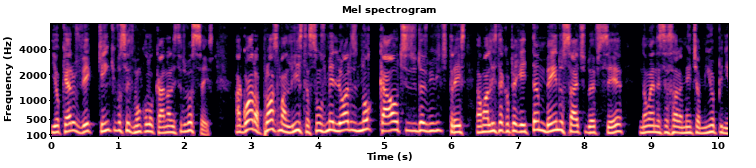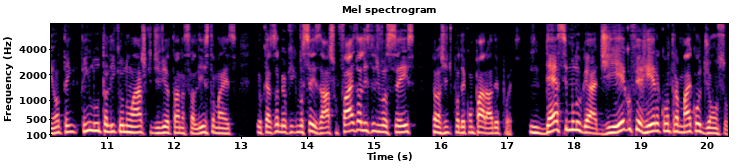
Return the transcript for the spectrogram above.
e eu quero ver quem que vocês vão colocar na lista de vocês. Agora, a próxima lista são os melhores nocautes de 2023. É uma lista que eu peguei também do site do UFC, não é necessariamente a minha opinião. Tem, tem luta ali que eu não acho que devia estar nessa lista, mas eu quero saber o que, que vocês acham. Faz a lista de vocês para a gente poder comparar depois. Em décimo lugar, Diego Ferreira contra Michael Johnson.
